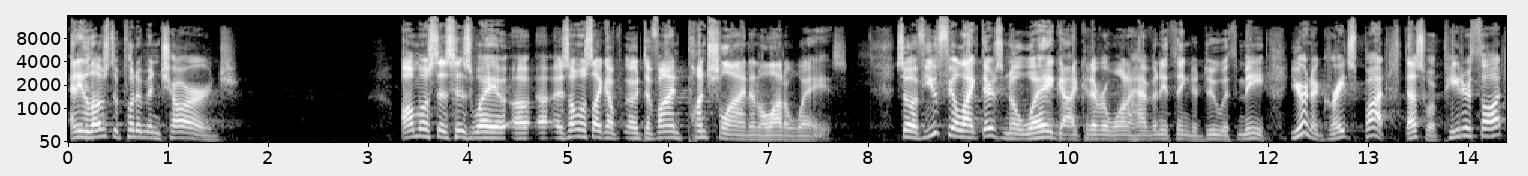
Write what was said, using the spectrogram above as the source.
And he loves to put them in charge almost as his way, uh, uh, is almost like a, a divine punchline in a lot of ways. So if you feel like there's no way God could ever want to have anything to do with me, you're in a great spot. That's what Peter thought.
